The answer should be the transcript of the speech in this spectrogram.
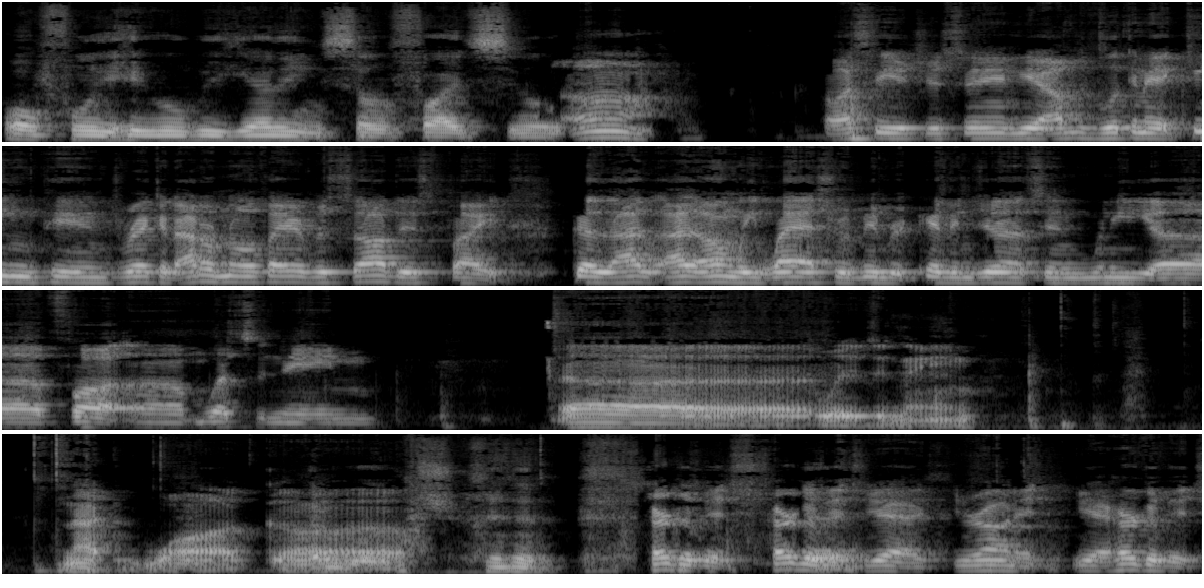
hopefully, he will be getting some fights. You know. Oh. Oh, I see what you're saying. Yeah, I was looking at Kingpin's record. I don't know if I ever saw this fight because I, I only last remember Kevin Johnson when he uh, fought. Um, what's the name? Uh, what is his name? not walk. Uh. Hrgovic. Yeah. you're on it. Yeah, Hrgovic.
